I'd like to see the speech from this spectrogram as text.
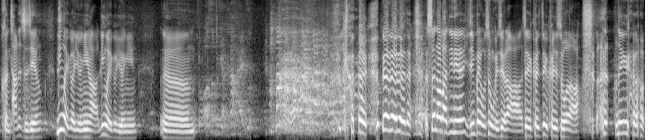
很长的时间。另外一个原因啊，另外一个原因，嗯。对对对对对，孙老板今天已经被我送回去了啊，这个可以这个可以说了啊。那个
